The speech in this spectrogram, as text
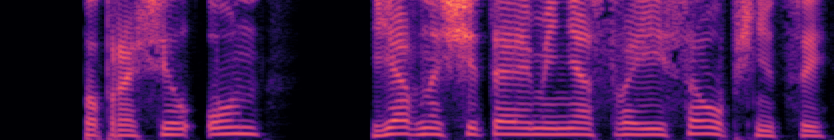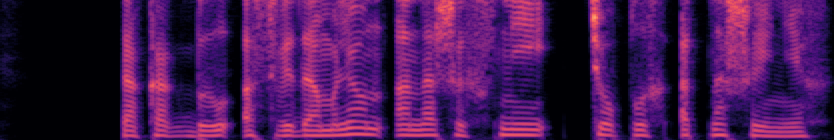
— попросил он, явно считая меня своей сообщницей, так как был осведомлен о наших с ней теплых отношениях.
